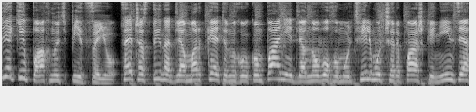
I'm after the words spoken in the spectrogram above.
Які пахнуть піцею. Це частина для маркетингової компанії для нового мультфільму Черепашки ніндзя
